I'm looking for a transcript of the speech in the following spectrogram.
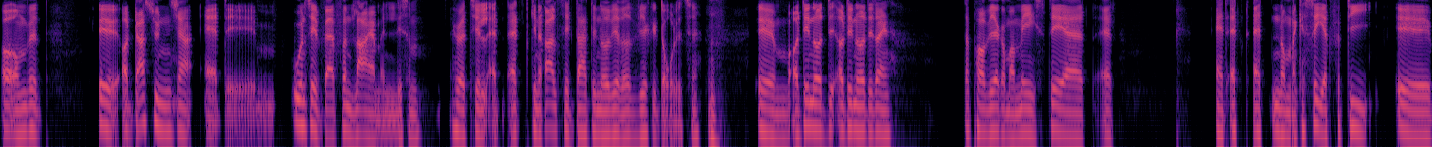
og omvendt. Øh, og der synes jeg, at øh, uanset hvad for en lejr man ligesom hører til, at, at generelt set, der er det noget, vi har været virkelig dårlige til. Mm. Øhm, og, det er noget, og det er noget af det, der, der påvirker mig mest, det er, at, at, at, at, at når man kan se, at fordi øh,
